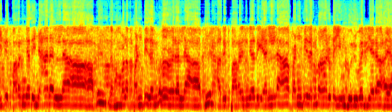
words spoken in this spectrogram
ഇത് പറഞ്ഞത് ഞാനല്ല. നമ്മളെ പണ്ഡിതന്മാരല്ല. അത് പറഞ്ഞത് എല്ലാ പണ്ഡിതന്മാരുടെയും ഗുരുവര്യരായ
